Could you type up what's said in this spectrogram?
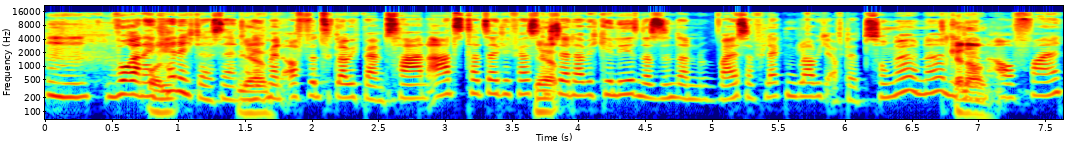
Mhm. Woran erkenne ich das denn? Ja. Ich meine, oft wird es, glaube ich, beim Zahnarzt tatsächlich festgestellt, habe ich gelesen. Das sind dann weiße Flecken, glaube ich, auf der Zunge, ne, die genau. dann auffallen.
